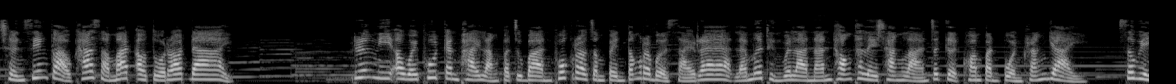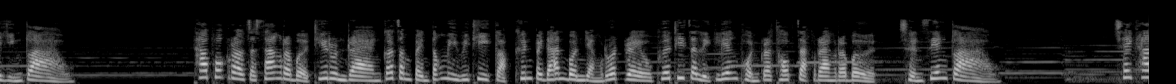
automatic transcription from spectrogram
เฉินเซี่ยงกล่าวข้าสามารถเอาตัวรอดได้ เรื่องนี้เอาไว้พูดกันภายหลังปัจจุบัน พวกเราจำเป็นต้องระเบิดสายแร่และเมื่อถึงเวลานั้นท้องทะเลชางหลานจะเกิดความปั่นป่วนครั้งใหญ่ เสวียหญิงกล่าว ถ้าพวกเราจะสร้างระเบิดที่รุนแรงก็จำเป็นต้องมีวิธีกลับขึ้นไปด้านบนอย่างรวดเร็ว เพื่อที่จะหลีกเลี่ยงผลกระทบจากแรงระเบิด เฉินเซี่ยงกล่าว ใช่ข้า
